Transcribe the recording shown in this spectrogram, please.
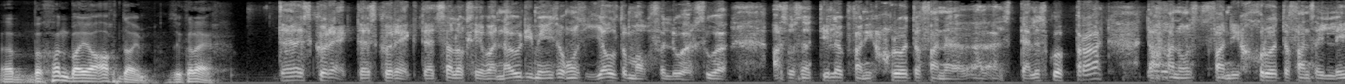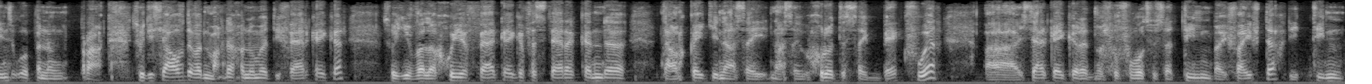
uh, begin by 'n 8 duim as ek reg Dis korrek, dis korrek. Dit sal ook sê want nou die mense ons heeltemal verloor. So as ons natuurlik van die grootte van 'n teleskoop praat, dan gaan ons van die grootte van sy lensopening praat. So dieselfde wat Magna genoem het die verkyker. So jy wil 'n goeie verkyker vir sterrekunde, dan kyk jy na sy na sy grootte sy bek voor. Uh sterkyker het byvoorbeeld soos 'n 10 by 50, die 10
